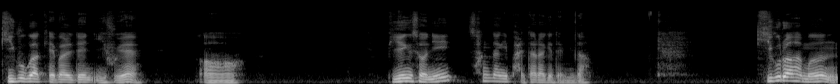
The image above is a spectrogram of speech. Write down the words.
기구가 개발된 이후에 어, 비행선이 상당히 발달하게 됩니다. 기구라 함은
